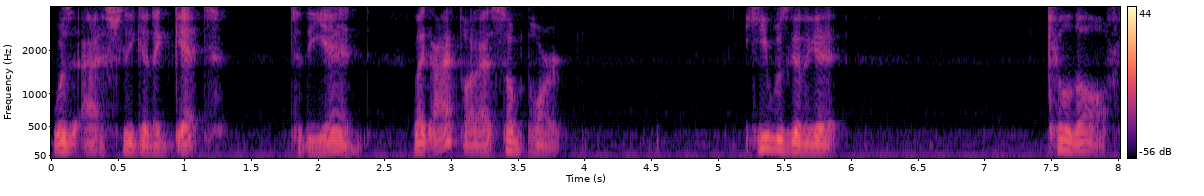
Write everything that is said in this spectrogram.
was actually going to get to the end. Like I thought at some part he was going to get killed off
